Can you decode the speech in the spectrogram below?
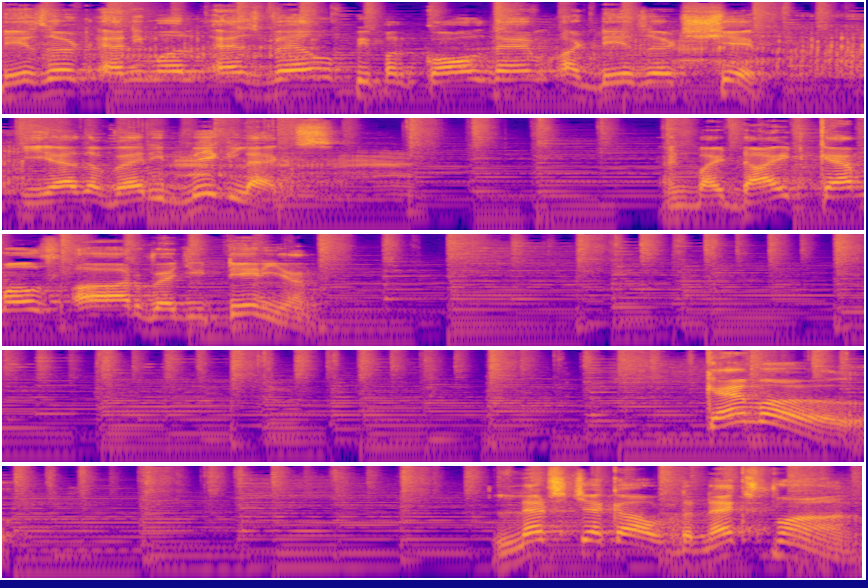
desert animal as well. People call them a desert sheep. He has a very big legs. And by diet, camels are vegetarian. Camel. Let's check out the next one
